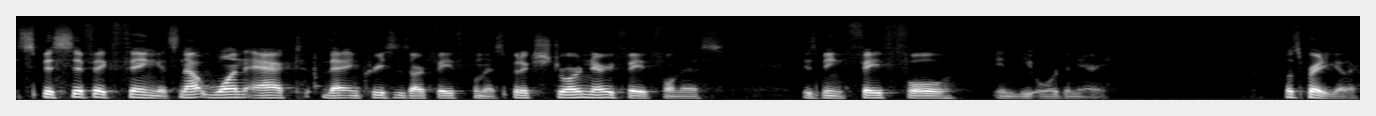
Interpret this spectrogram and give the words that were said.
specific thing. It's not one act that increases our faithfulness, but extraordinary faithfulness is being faithful in the ordinary. Let's pray together.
